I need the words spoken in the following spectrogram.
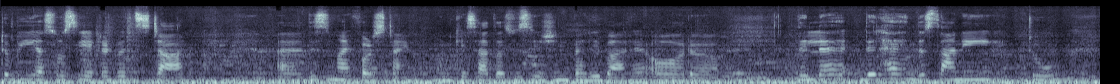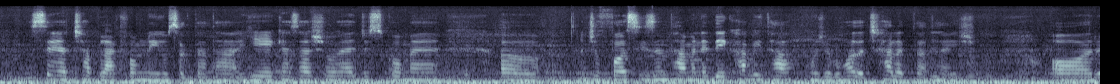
to be associated with Star this is my first time उनके साथ एसोसिएशन पहली बार है और दिल है दिल है हिंदुस्तानी टू से अच्छा प्लेटफॉर्म नहीं हो सकता था। ये एक ऐसा शो है जिसको मैं जो फ़र्स्ट सीज़न था, मैंने देखा भी था। मुझे बहुत अच्छा लगता था ये शो और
